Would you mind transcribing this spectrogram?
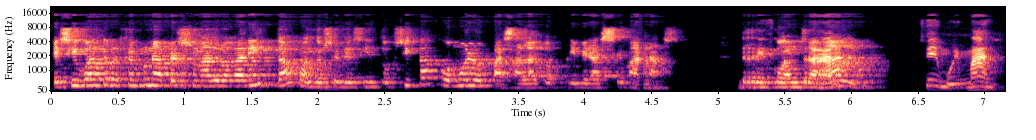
Es igual que, por ejemplo, una persona drogadicta, cuando se desintoxica, ¿cómo lo pasa las dos primeras semanas? Recontra mal. Sí, muy mal.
